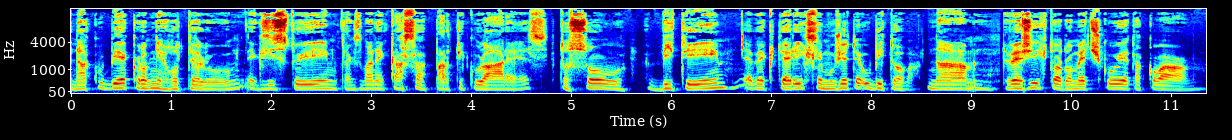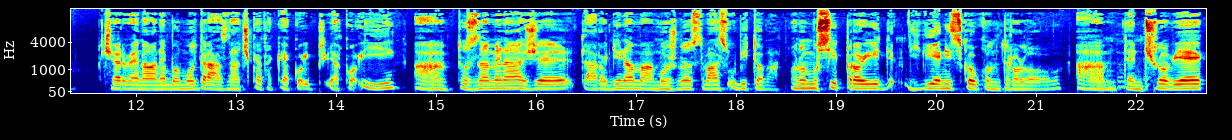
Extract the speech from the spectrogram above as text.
Na Kubě kromě hotelů existují takzvané casa particulares. To jsou byty, ve kterých se můžete ubytovat. Na dveřích toho domečku je taková červená nebo modrá značka, tak jako i, jako I. A to znamená, že ta rodina má možnost vás ubytovat. Ono musí projít hygienickou kontrolou a ten člověk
